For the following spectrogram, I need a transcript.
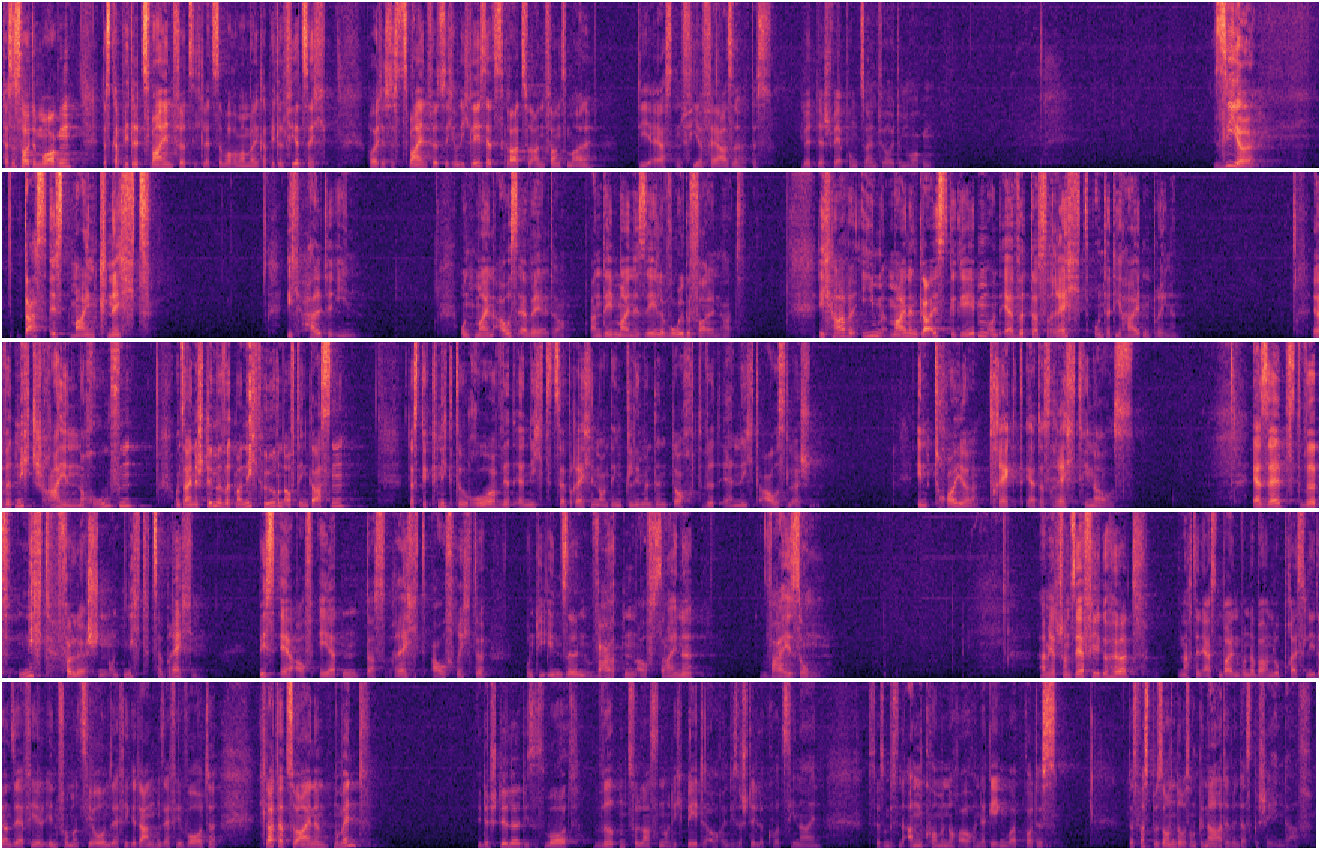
Das ist heute Morgen das Kapitel 42. Letzte Woche waren wir in Kapitel 40, heute ist es 42 und ich lese jetzt gerade zu Anfangs mal die ersten vier Verse. Das wird der Schwerpunkt sein für heute Morgen. Siehe, das ist mein Knecht. Ich halte ihn und mein Auserwählter, an dem meine Seele wohlgefallen hat. Ich habe ihm meinen Geist gegeben und er wird das Recht unter die Heiden bringen. Er wird nicht schreien noch rufen und seine Stimme wird man nicht hören auf den Gassen. Das geknickte Rohr wird er nicht zerbrechen und den glimmenden Docht wird er nicht auslöschen. In Treue trägt er das Recht hinaus. Er selbst wird nicht verlöschen und nicht zerbrechen, bis er auf Erden das Recht aufrichte und die Inseln warten auf seine Weisung. Wir haben jetzt schon sehr viel gehört nach den ersten beiden wunderbaren Lobpreisliedern, sehr viel Information, sehr viel Gedanken, sehr viel Worte. Ich lade dazu ein, einen Moment in der Stille dieses Wort wirken zu lassen und ich bete auch in diese Stille kurz hinein dass wir so ein bisschen ankommen noch auch in der Gegenwart Gottes. Das ist was Besonderes und Gnade, wenn das geschehen darf.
